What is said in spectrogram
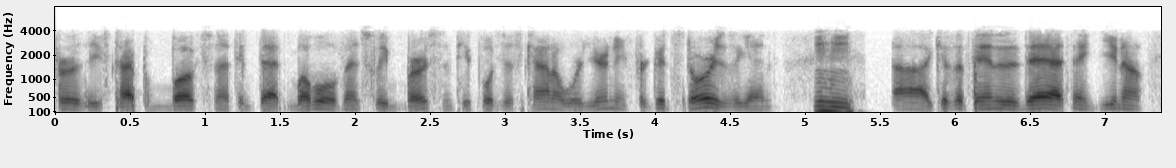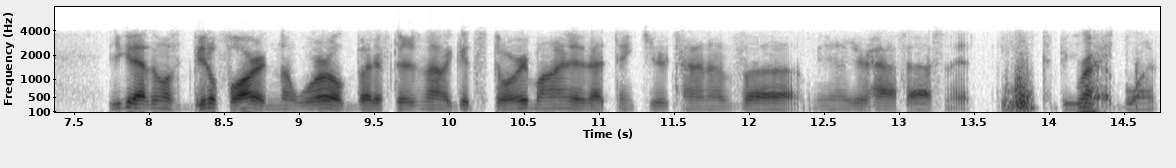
for these type of books, and I think that bubble eventually burst, and people just kind of were yearning for good stories again. Because mm-hmm. uh, at the end of the day, I think you know, you could have the most beautiful art in the world, but if there's not a good story behind it, I think you're kind of uh you know, you're half assing it to be right. uh, blunt.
